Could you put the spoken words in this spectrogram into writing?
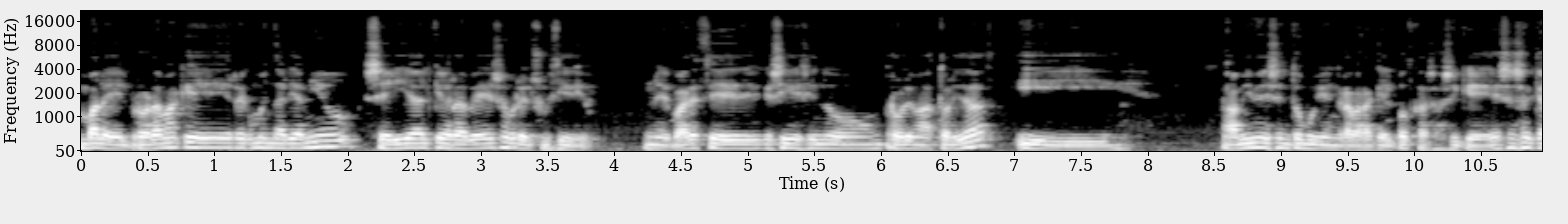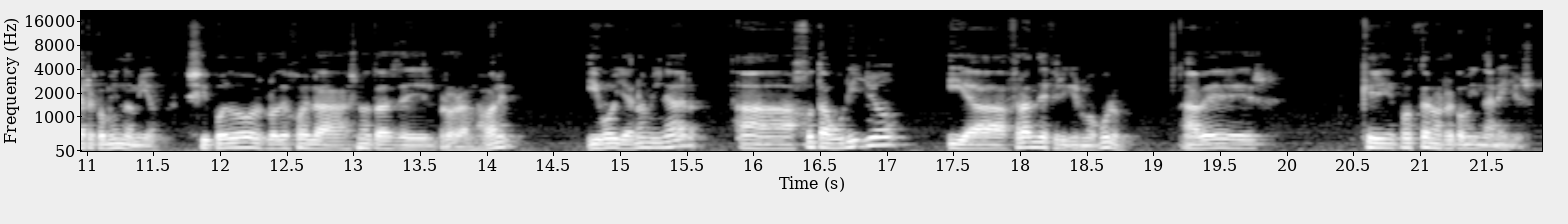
Vale, el programa que recomendaría mío sería el que grabé sobre el suicidio. Me parece que sigue siendo un problema de actualidad y a mí me sentó muy bien grabar aquel podcast, así que ese es el que recomiendo mío. Si puedo, os lo dejo en las notas del programa, ¿vale? Y voy a nominar a J. Burillo y a Fran de Friquismo Puro. A ver qué podcast nos recomiendan ellos.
